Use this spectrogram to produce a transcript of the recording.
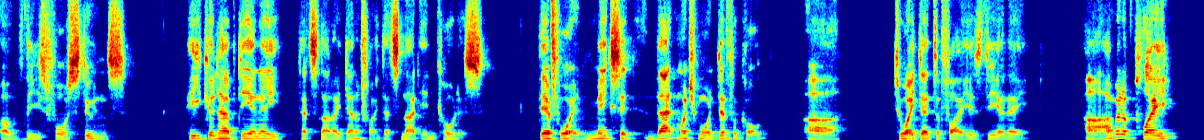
of these four students, he could have DNA that's not identified, that's not in CODIS. Therefore, it makes it that much more difficult uh, to identify his DNA. Uh, I'm going to play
